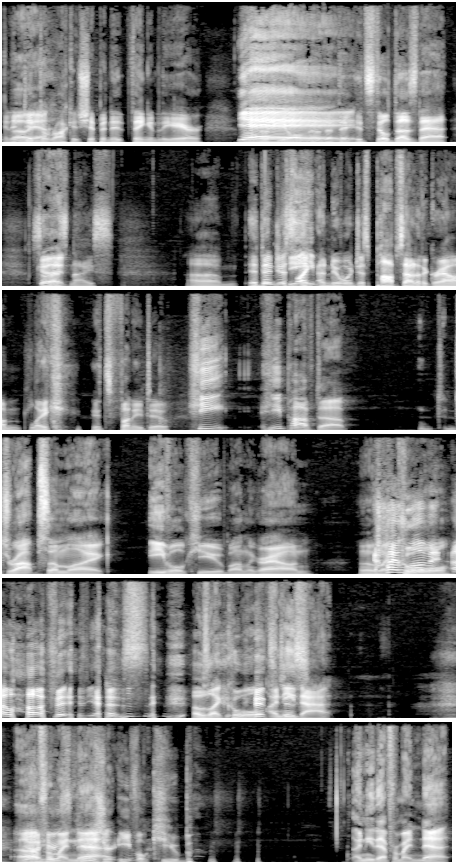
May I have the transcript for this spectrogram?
and it Oh, did yeah. the rocket ship and it thing into the air. I don't know if you all know that they- Yay. it still does that, so that's nice. Um, and then just He- like a new one just pops out of the ground, like it's funny too. He he popped up, d- dropped some like evil cube on the ground. And I was like, I cool. love it. I love it. Yes. I was like, cool. It's I need just- that uh, yeah, for here's, my here's net. your evil cube. I need that for my net.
